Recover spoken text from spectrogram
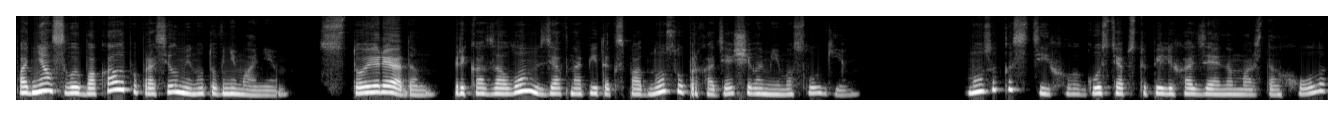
поднял свой бокал и попросил минуту внимания. «Стой рядом», — приказал он, взяв напиток с подноса у проходящего мимо слуги. Музыка стихла, гости обступили хозяина Марсден-холла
